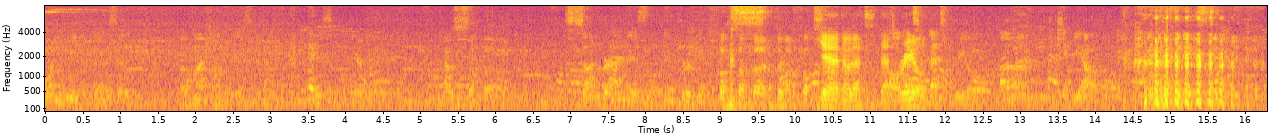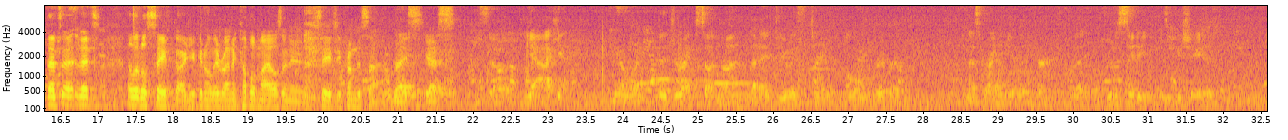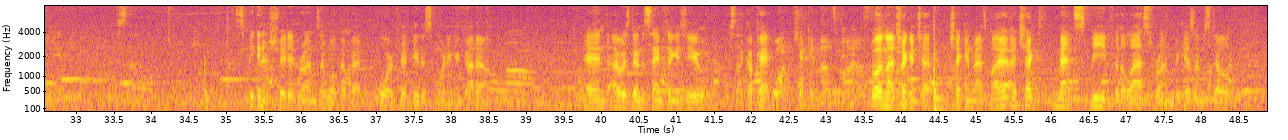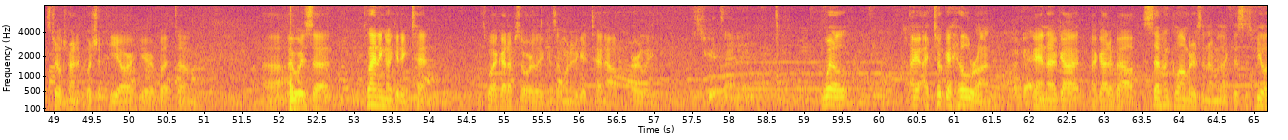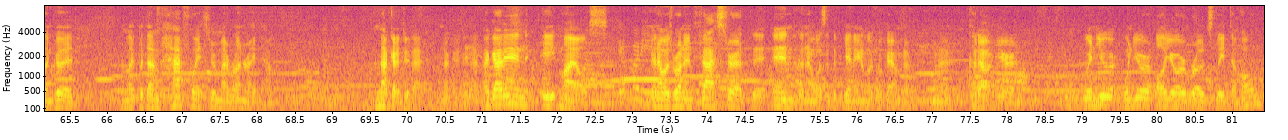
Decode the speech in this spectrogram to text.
one week of those of, of my month is, is perfect. How's the sunburn? Sunburn is improving. Fuck sunburn. I'm talking about fuck sunburn. Yeah, no, that's that's Oh, real. That's, that's real. Um, I can't be out. That's a, that's a little safeguard. You can only run a couple miles and it saves you from the sun. Nice. Yes. right. So yeah, I can't. You know, when the direct sun run that I do is during along the river, and that's where I can get really burnt. But through the city, it's pretty shaded. You get enough sun. Speaking of shaded runs, I woke up at 4:50 this morning and got out. And I was doing the same thing as you. I was like, okay. What? Checking Matt's miles? Well, not checking che- checking Matt's. I, I checked Matt's speed for the last run because I'm still still trying to push a PR here. But um, uh, I was uh, planning on getting 10. That's why I got up so early because I wanted to get 10 out early. Did you get tan in? Well, I, I took a hill run, Okay. and I got I got about seven kilometers, and I'm like, this is feeling good. I'm like, but I'm halfway through my run right now. I'm not gonna do that. I'm not gonna do that. I got in eight miles, and I was running faster at the end than I was at the beginning. I'm like, okay, I'm gonna I'm gonna cut out here. And when you when you're all your roads lead to home,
